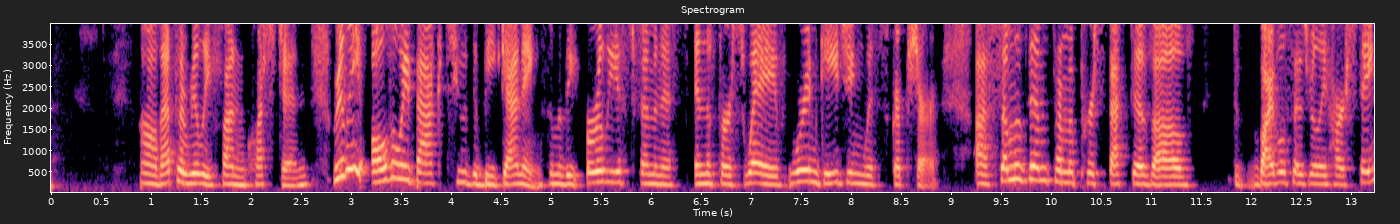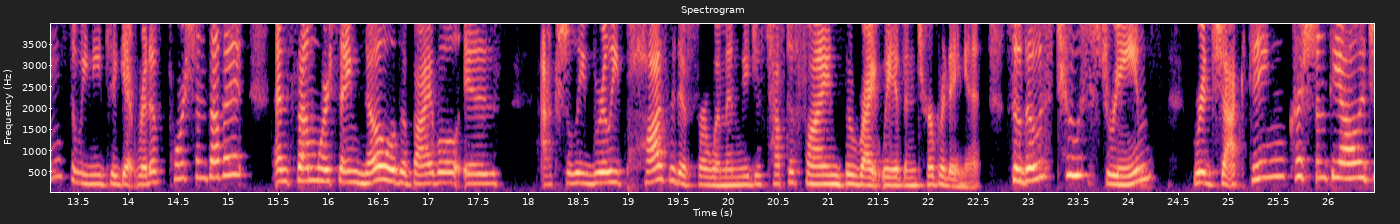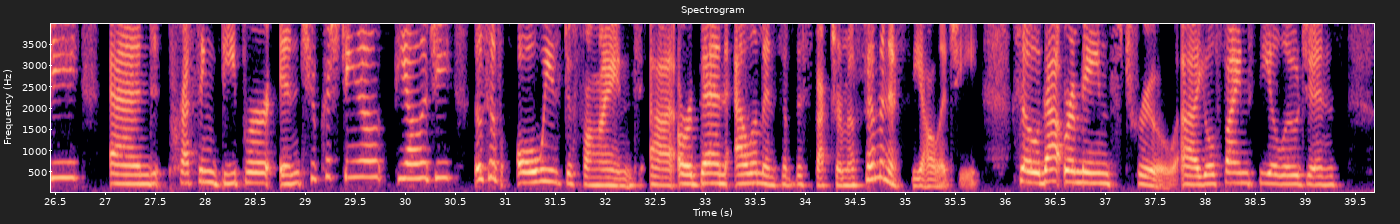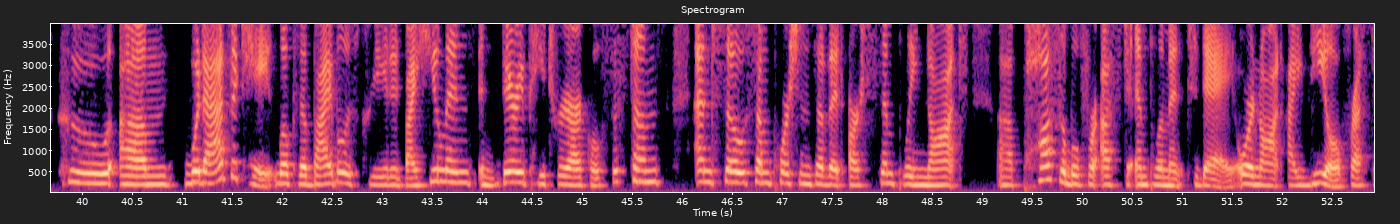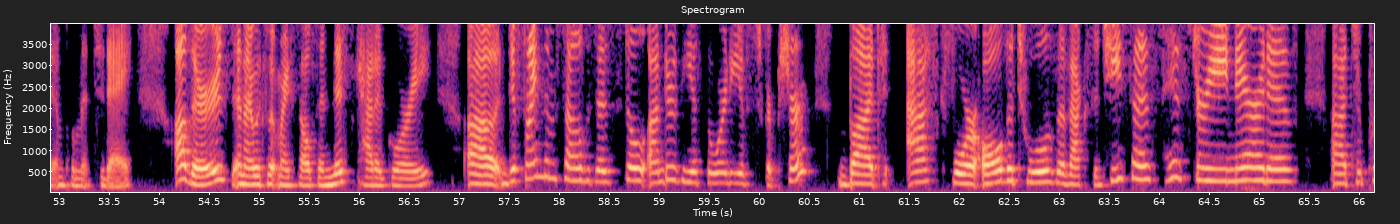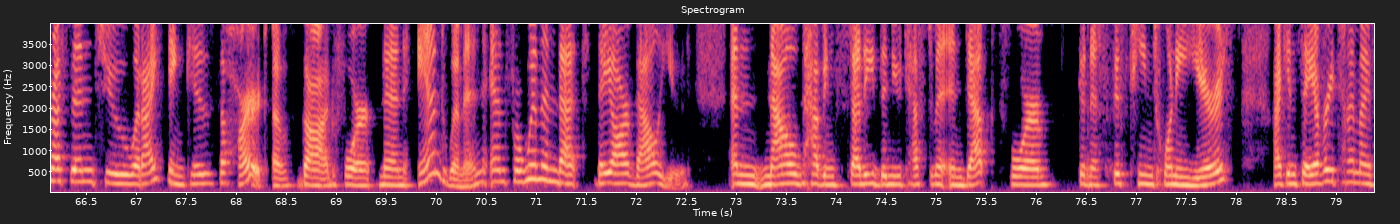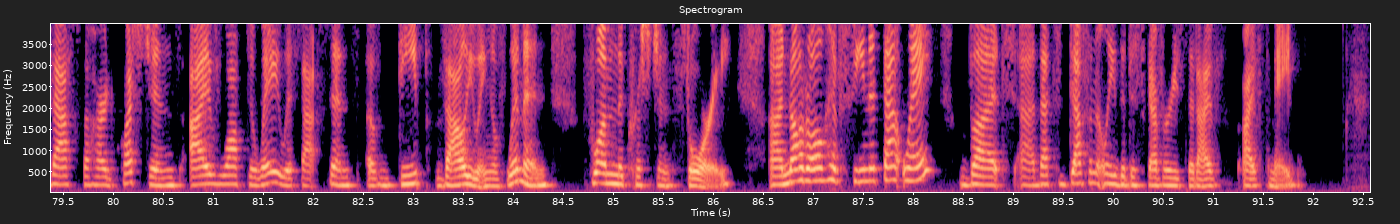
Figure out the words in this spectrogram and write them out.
Oh, that's a really fun question. Really, all the way back to the beginning, some of the earliest feminists in the first wave were engaging with scripture. Uh, some of them from a perspective of the Bible says really harsh things, so we need to get rid of portions of it. And some were saying, no, the Bible is actually really positive for women. We just have to find the right way of interpreting it. So those two streams rejecting Christian theology and pressing deeper into Christian theology, those have always defined uh, or been elements of the spectrum of feminist theology. So that remains true. Uh, you'll find theologians who um, would advocate look, the Bible is created by humans in very patriarchal systems. And so some portions of it are simply not uh, possible for us to implement today or not ideal for us to implement today. Others, and I would put myself in this category, uh, define themselves as still under the authority of scripture, but ask for all the tools of exegesis, history, narrative uh, to press into what I think is the heart of God for men and women, and for women that they are valued. And now, having studied the New Testament in depth for goodness 15 20 years i can say every time i've asked the hard questions i've walked away with that sense of deep valuing of women from the christian story. Uh, not all have seen it that way but uh, that's definitely the discoveries that i've i've made.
